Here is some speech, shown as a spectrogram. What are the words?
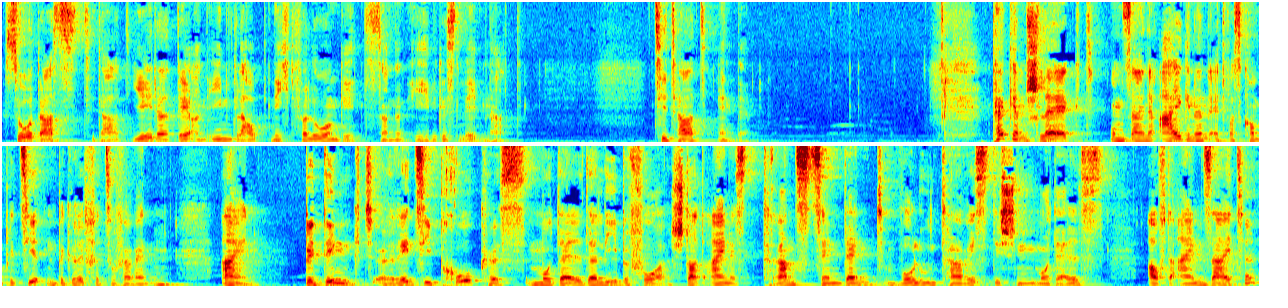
so dass, Zitat, jeder, der an ihn glaubt, nicht verloren geht, sondern ewiges Leben hat. Zitat Ende. Peckham schlägt, um seine eigenen etwas komplizierten Begriffe zu verwenden, ein bedingt reziprokes Modell der Liebe vor, statt eines transzendent voluntaristischen Modells auf der einen Seite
